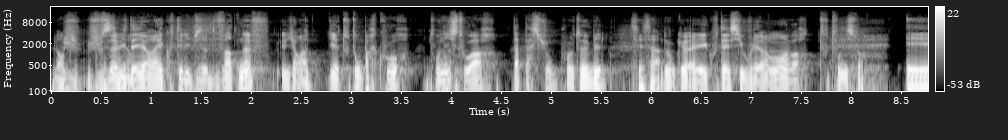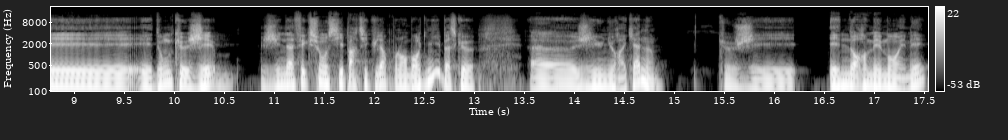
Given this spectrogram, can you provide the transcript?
lors Je, je vous invite d'ailleurs à écouter l'épisode 29. Il y aura, il y a tout ton parcours, ton histoire, ta passion pour l'automobile. C'est ça. Donc euh, allez écouter si vous voulez vraiment avoir toute ton histoire. Et, et donc j'ai j'ai une affection aussi particulière pour Lamborghini parce que euh, j'ai eu une Huracan que j'ai énormément aimé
